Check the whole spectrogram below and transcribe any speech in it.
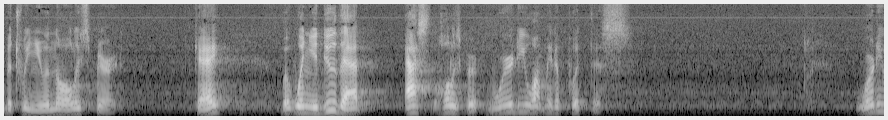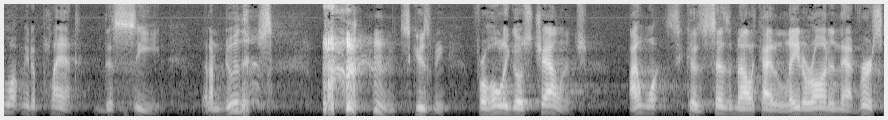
between you and the Holy Spirit. Okay? But when you do that, ask the Holy Spirit, where do you want me to put this? Where do you want me to plant this seed? And I'm doing this, excuse me, for Holy Ghost challenge. I want, because it says in Malachi later on in that verse,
